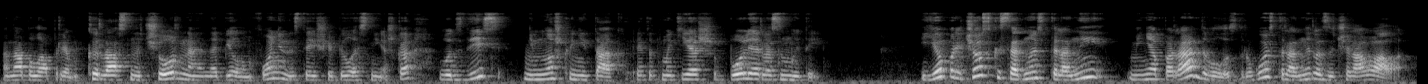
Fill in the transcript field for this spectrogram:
Она была прям красно-черная на белом фоне, настоящая белоснежка. Вот здесь немножко не так. Этот макияж более размытый. Ее прическа, с одной стороны, меня порадовала, с другой стороны, разочаровала.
